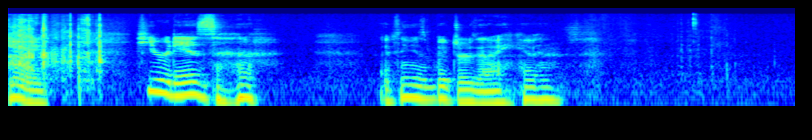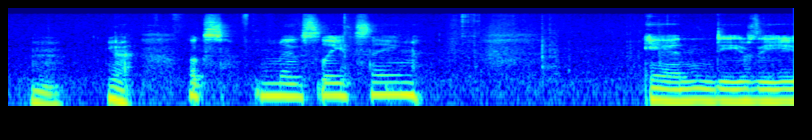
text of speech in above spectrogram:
than here it is. I've seen these pictures and I haven't, hmm, yeah, looks mostly the same. And here's the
